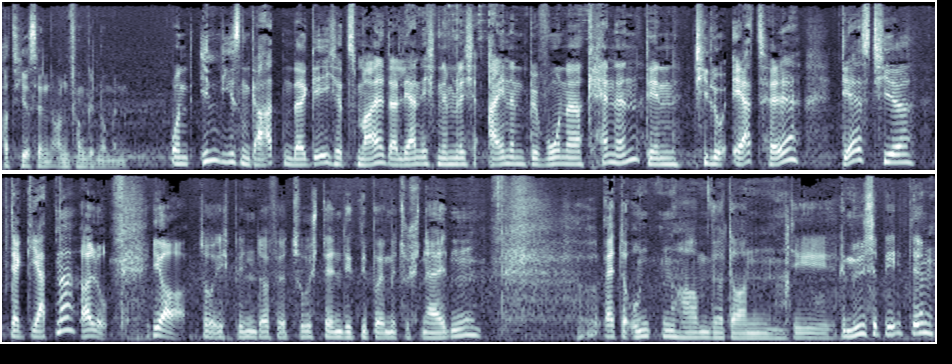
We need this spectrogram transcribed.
hat hier seinen Anfang genommen. Und in diesen Garten, da gehe ich jetzt mal, da lerne ich nämlich einen Bewohner kennen, den Thilo Ertel. Der ist hier der Gärtner. Hallo. Ja, so ich bin dafür zuständig, die Bäume zu schneiden. Weiter unten haben wir dann die Gemüsebeete.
